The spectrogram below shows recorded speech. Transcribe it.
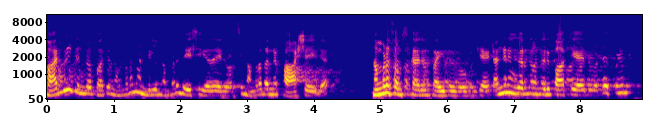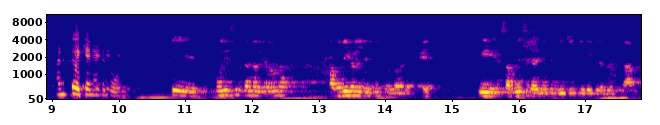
ഭാരതീയ ജനതാ പാർട്ടി നമ്മുടെ മണ്ണിലും നമ്മുടെ ദേശീയതയിൽ കുറച്ച് നമ്മുടെ തന്നെ ഭാഷയിൽ നമ്മുടെ സംസ്കാരവും പൈതൃകവും ഒക്കെ ആയിട്ട് അങ്ങനെ ഉയർന്നു വന്ന ഒരു പാർട്ടി ആയതുകൊണ്ട് എപ്പോഴും അടുത്ത് വെക്കാനായിട്ട് തോന്നി. ഈ പോലീസിൽ തന്നെ ഉയർന്ന പദവികളിൽ ഇരുന്നിട്ടുള്ളവരൊക്കെ ഈ സർവീസ് കഴിഞ്ഞിട്ട് ബി ജെ പിയിലേക്ക് വരുന്നത് കാരണം?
